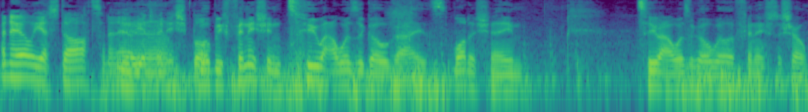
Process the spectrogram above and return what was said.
an earlier start and an earlier finish. But We'll be finishing two hours ago, guys. What a shame. Two hours ago, we'll have finished the show.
